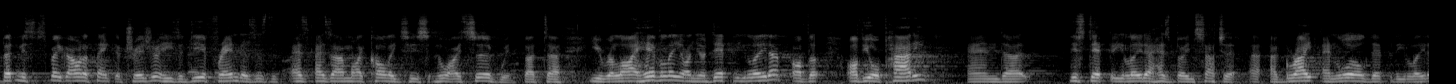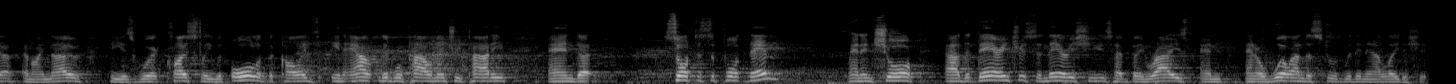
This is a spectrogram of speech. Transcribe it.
but, Mr Speaker, I want to thank the Treasurer. He's a dear friend, as, as, as are my colleagues who I serve with. But uh, you rely heavily on your Deputy Leader of, the, of your party, and uh, this Deputy Leader has been such a, a, great and loyal Deputy Leader, and I know he has worked closely with all of the colleagues in our Liberal Parliamentary Party and uh, sought to support them and ensure uh, that their interests and their issues have been raised and, and are well understood within our leadership.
